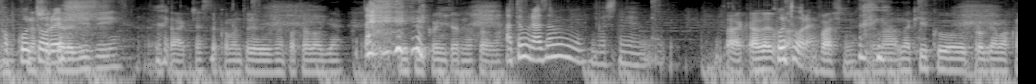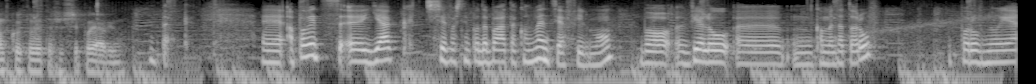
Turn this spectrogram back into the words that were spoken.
popkultury. telewizji. Tak, często komentuje różne patologie, nie tylko internetowe. A tym razem właśnie Tak, ale Kulturę. a, właśnie, na, na kilku programach Kąt Kultury też już się pojawił. Tak. E, A powiedz, e, jak Ci się właśnie podobała ta konwencja filmu, bo wielu m, komentatorów porównuje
